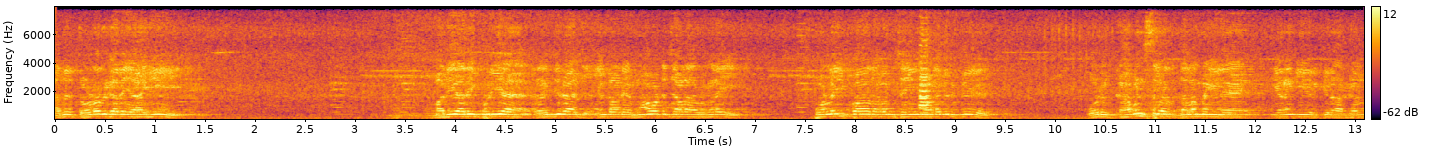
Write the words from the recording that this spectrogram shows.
அது தொடர்கதையாகி மரியாதைக்குரிய ரஞ்சிராஜ் எங்களுடைய மாவட்ட செயலாளர் அவர்களை கொலை பாதகம் செய்யும் அளவிற்கு ஒரு கவுன்சிலர் தலைமையிலே இறங்கி இருக்கிறார்கள்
